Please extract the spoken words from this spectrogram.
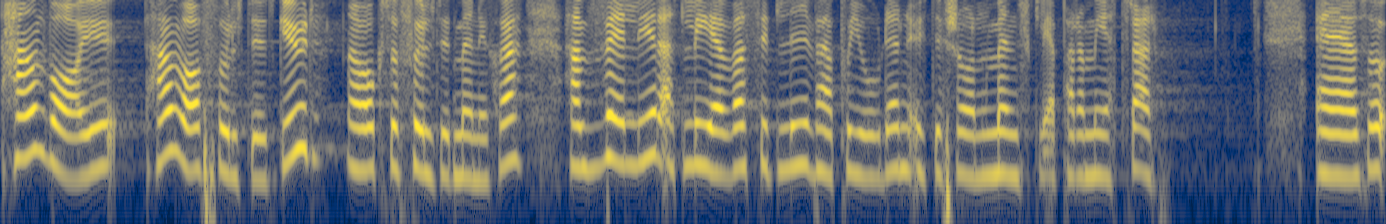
han var ju han var fullt ut Gud, han var också fullt ut människa. Han väljer att leva sitt liv här på jorden utifrån mänskliga parametrar. Eh, så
